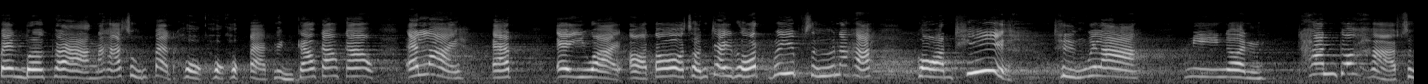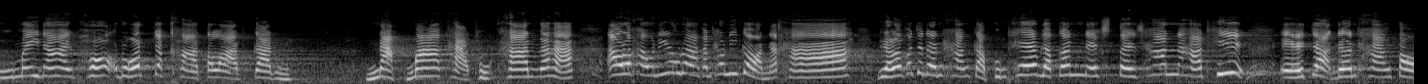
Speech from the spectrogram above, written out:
เป็นเบอร์กลางนะคะ 086 668 1999 แอดไลน์แอด AEY Auto สนใจรถรีบซื้อนะคะ ก่อนที่ถึงเวลามีเงิน ท่านก็หาซื้อไม่ได้ เพราะรถจะขาดตลาดกัน หนักมากค่ะทุกท่านนะคะ เอาละค่ะ วันนี้เราลากันเท่านี้ก่อนนะคะ เดี๋ยวเราก็จะเดินทางกลับกรุงเทพแล้วก็ next station นะคะ ที่เอจะเดินทางต่อ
